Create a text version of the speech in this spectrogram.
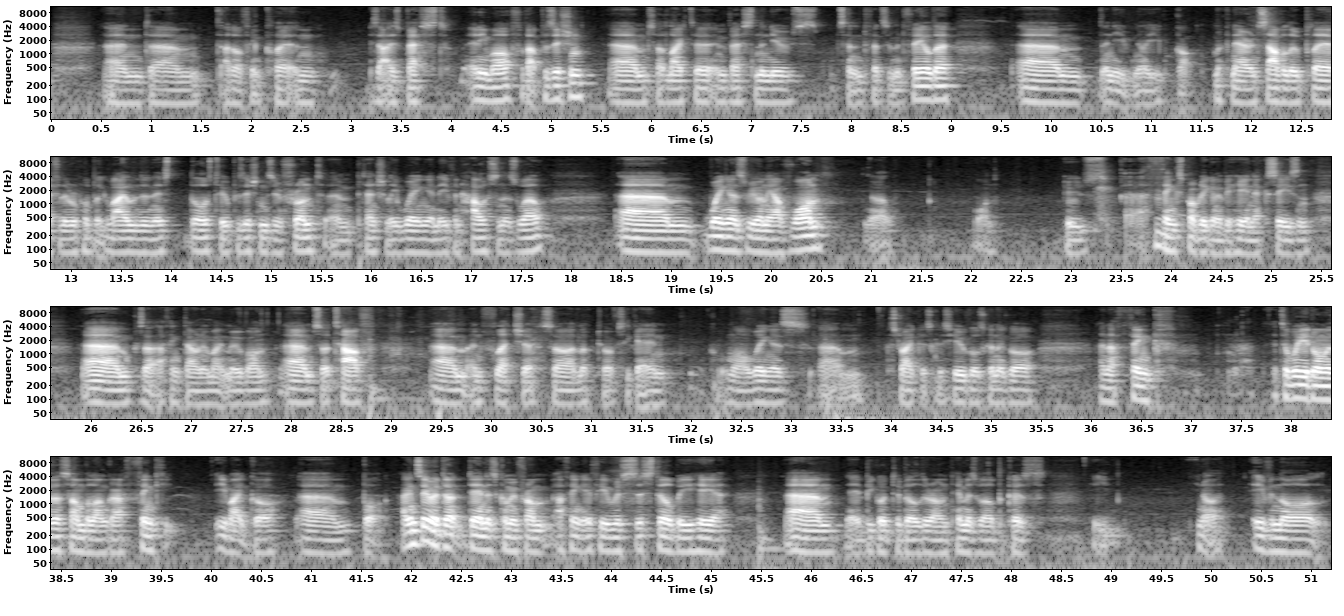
and um, I don't think Clayton is at his best anymore for that position. Um, so I'd like to invest in the new centre defensive midfielder. Um, then you, you know you've got McNair and who play for the Republic of Ireland in this, those two positions in front, and potentially wing and even Howson as well. Um, wingers we only have one, well, one who's uh, I think's probably going to be here next season because I, I think Downing might move on. Um, so Tav um, and Fletcher. So I'd look to obviously get in a couple more wingers, um, strikers because Hugill's going to go, and I think it's a weird one with Assombalonga. I think he, he might go, um, but I can see where Dan- Dana's coming from. I think if he was to still be here, um, it'd be good to build around him as well because he, you know, even though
